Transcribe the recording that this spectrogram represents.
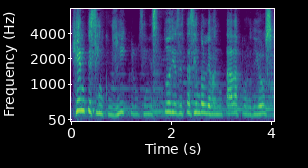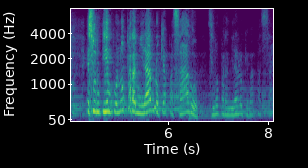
Gente sin currículum, sin estudios, está siendo levantada por Dios. Es un tiempo no para mirar lo que ha pasado, sino para mirar lo que va a pasar.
